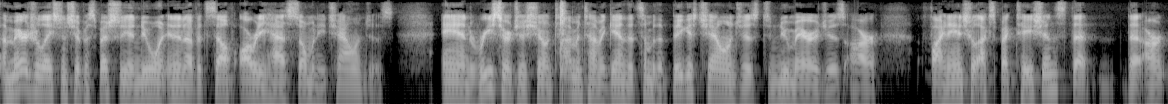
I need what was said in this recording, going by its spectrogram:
a marriage relationship, especially a new one in and of itself, already has so many challenges. And research has shown time and time again that some of the biggest challenges to new marriages are financial expectations that that aren't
